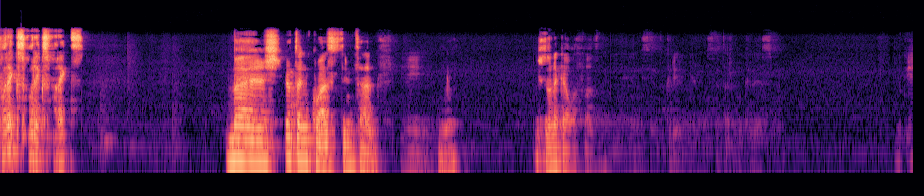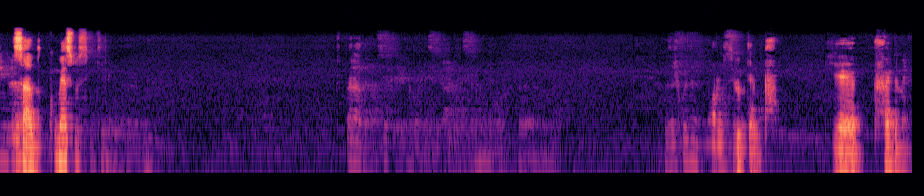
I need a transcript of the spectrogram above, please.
Forex, Forex, Forex. Mas eu tenho quase 30 anos e estou naquela fase de que é engraçado, começo a sentir preparada, não sei até que não vai ser a atenção, mas as demoram o seu tempo, que é perfeitamente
